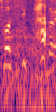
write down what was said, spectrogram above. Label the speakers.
Speaker 1: That was superb.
